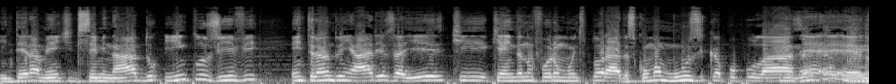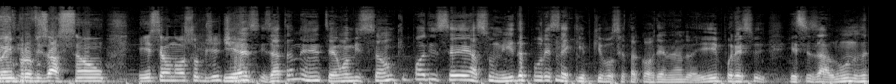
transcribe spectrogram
inteiramente disseminado e, inclusive, entrando em áreas aí que, que ainda não foram muito exploradas, como a música popular, né? É, é, a improvisação. Esse é o nosso objetivo. Yes, exatamente. É uma missão que pode ser assumida por essa equipe que você está coordenando aí, por esse, esses alunos. Né?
